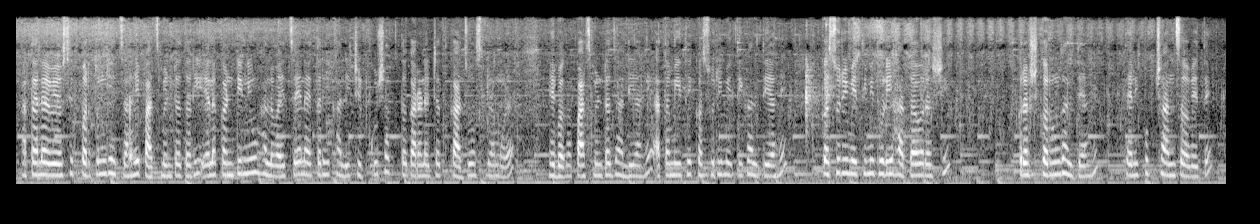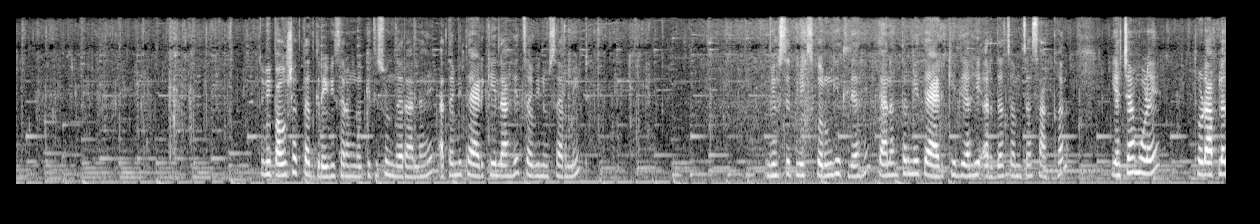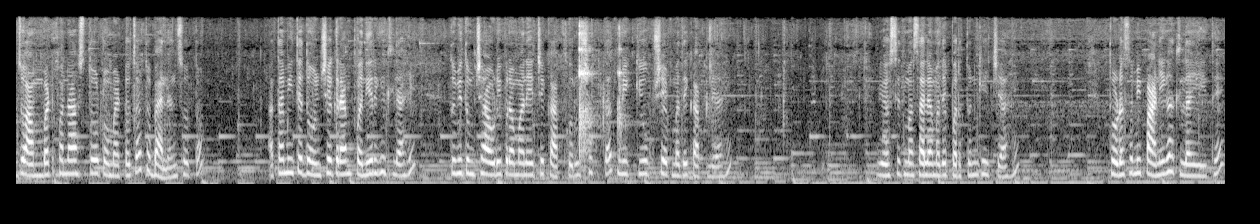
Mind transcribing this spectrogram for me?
आता याला व्यवस्थित परतून घ्यायचं आहे. पाच मिनटं तरी याला कंटिन्यू हलवायचं आहे नाहीतर हे खाली चिटकू शकतं कारण याच्यात काजू असल्यामुळे. हे बघा पाच मिनटं झाली आहे. आता मी इथे कसुरी मेथी घालते आहे. कसुरी मेथी मी थोडी हातावर अशी क्रश करून घालते आहे. त्याने खूप छान चव येते. तुम्ही पाहू शकतात ग्रेव्हीचा रंग किती सुंदर आला आहे. आता मी ते ॲड केलं आहे चवीनुसार मीठ. व्यवस्थित मिक्स करून घेतले आहे. त्यानंतर मी ते ॲड केली आहे अर्धा चमचा साखर. याच्यामुळे थोडा आपला जो आंबटपणा असतो टोमॅटोचा तो बॅलन्स होतो. आता मी इथे दोनशे ग्रॅम पनीर घेतले आहे. तुम्ही तुमच्या आवडीप्रमाणे याचे काप करू शकतात. मी क्यूब शेपमध्ये कापले आहे. व्यवस्थित मसाल्यामध्ये परतून घ्यायचे आहे. थोडंसं मी पाणी घातलं आहे इथे.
